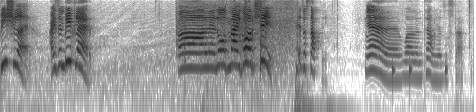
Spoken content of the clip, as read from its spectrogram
Bichler, Eisenbichler. Ale lud najgorszy! Jest ostatni. Nie, Valentin jest ostatni.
